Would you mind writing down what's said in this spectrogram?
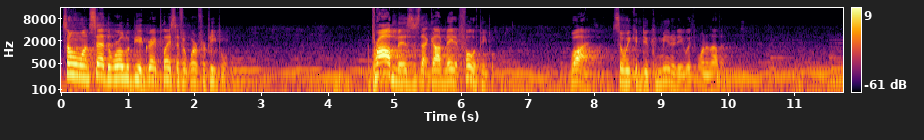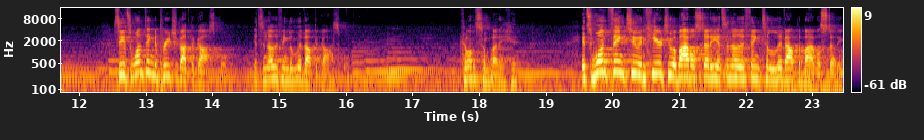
Someone once said the world would be a great place if it weren't for people. The problem is, is that God made it full of people. Why? So we could do community with one another. See, it's one thing to preach about the gospel, it's another thing to live out the gospel. Come on, somebody. It's one thing to adhere to a Bible study, it's another thing to live out the Bible study.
